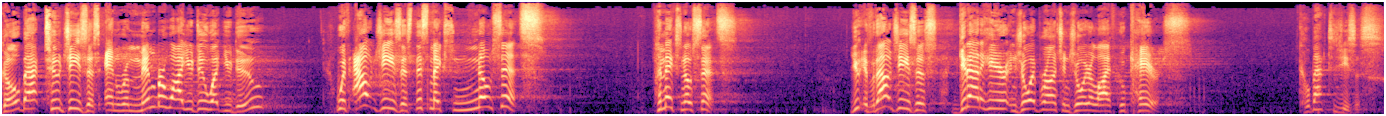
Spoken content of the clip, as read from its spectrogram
go back to Jesus and remember why you do what you do. Without Jesus, this makes no sense. It makes no sense. You, if without Jesus, get out of here, enjoy brunch, enjoy your life, who cares? Go back to Jesus.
